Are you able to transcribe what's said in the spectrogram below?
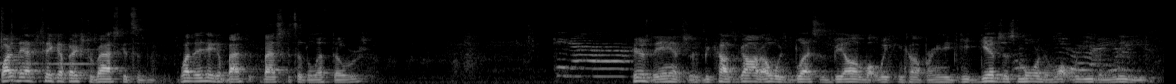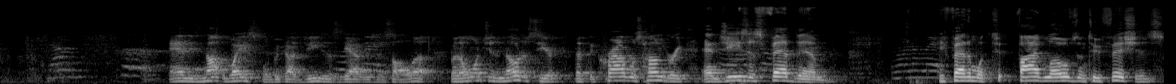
Why did they have to take up extra baskets? Of, why they take up baskets of the leftovers? Here's the answer because God always blesses beyond what we can comprehend. He, he gives us more than what we even need. And he's not wasteful because Jesus gathers us all up. But I want you to notice here that the crowd was hungry and Jesus fed them. He fed them with two, five loaves and two fishes.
